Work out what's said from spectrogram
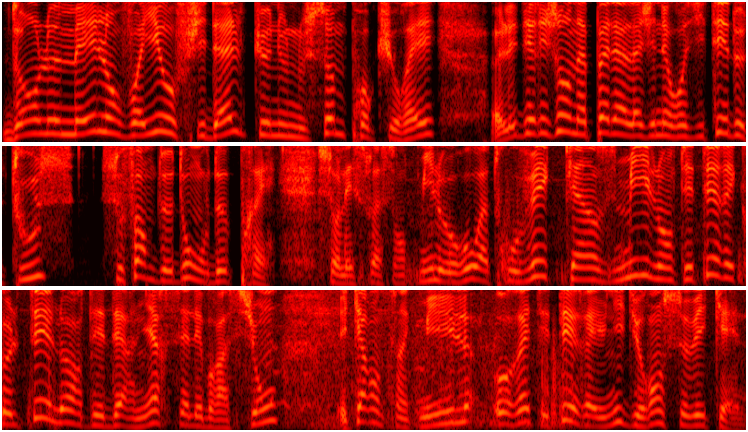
Dans le mail envoyé aux fidèles que nous nous sommes procurés, les dirigeants en appellent à la générosité de tous sous forme de dons ou de prêts. Sur les 60 000 euros à trouver, 15 000 ont été récoltés lors des dernières célébrations et 45 000 auraient été réunis durant ce week-end.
